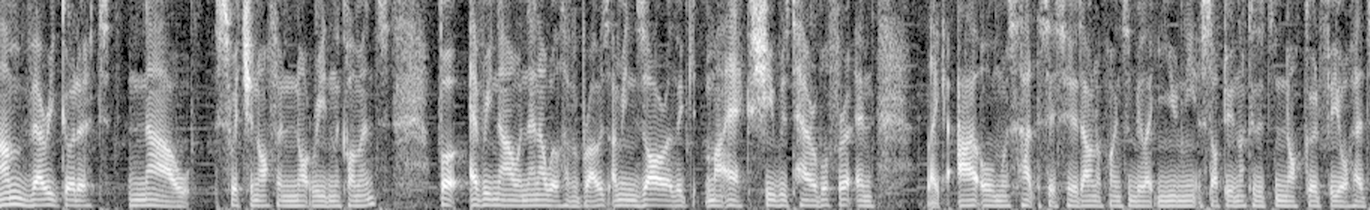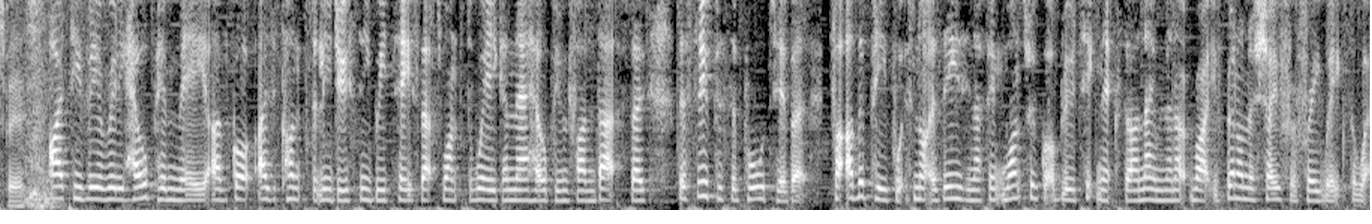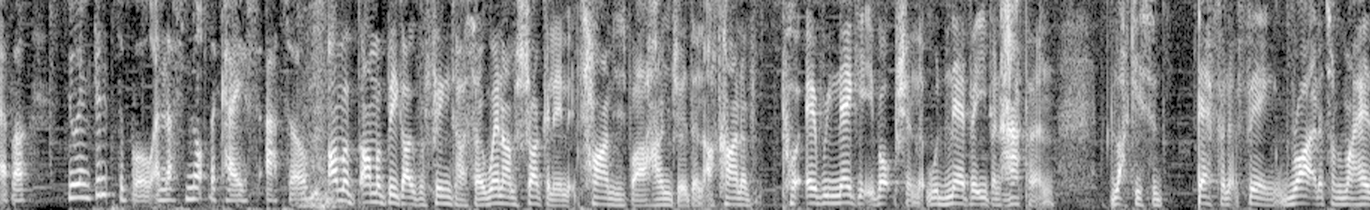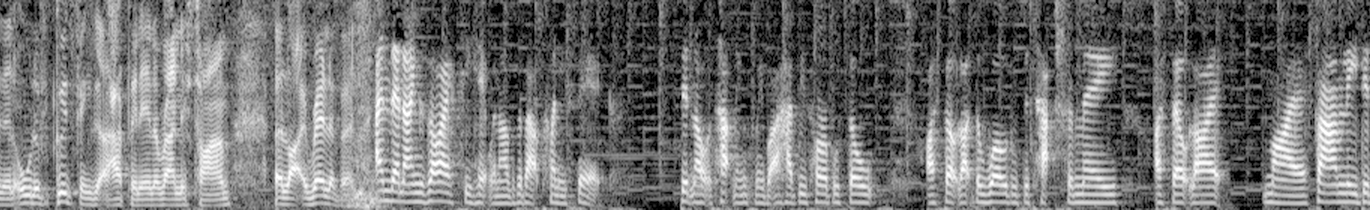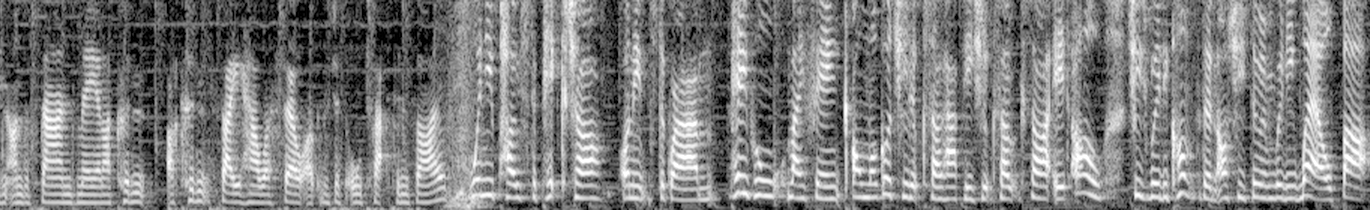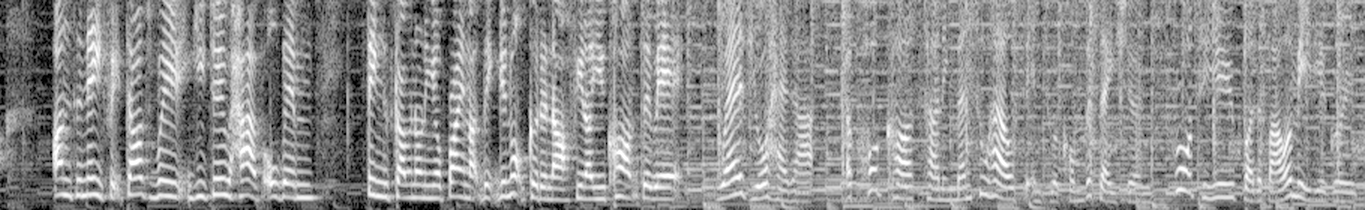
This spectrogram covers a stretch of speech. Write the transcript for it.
I'm very good at now switching off and not reading the comments, but every now and then I will have a browse. I mean, Zara, the, my ex, she was terrible for it, and like I almost had to sit her down at points and be like, you need to stop doing that because it's not good for your headspace. ITV are really helping me. I've got I constantly do CBT, so that's once a week, and they're helping fund that. So they're super supportive. But for other people, it's not as easy. And I think once we've got a blue tick next to our name, they're like, right, you've been on a show for three weeks or whatever. You're invincible, and that's not the case at all. I'm a, I'm a big overthinker, so when I'm struggling, it times is by 100, and I kind of put every negative option that would never even happen like it's a definite thing right at the top of my head and all the good things that are happening around this time are like irrelevant. And then anxiety hit when I was about 26. Didn't know what was happening to me, but I had these horrible thoughts. I felt like the world was detached from me. I felt like my family didn't understand me and I couldn't I couldn't say how I felt. I was just all trapped inside. When you post a picture on Instagram, people may think, "Oh my god, she looks so happy, she looks so excited. Oh, she's really confident. Oh, she's doing really well." But underneath it does really you do have all them things going on in your brain like that you're not good enough you know you can't do it. Where's your head at? A podcast turning mental health into a conversation. Brought to you by the bauer media group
